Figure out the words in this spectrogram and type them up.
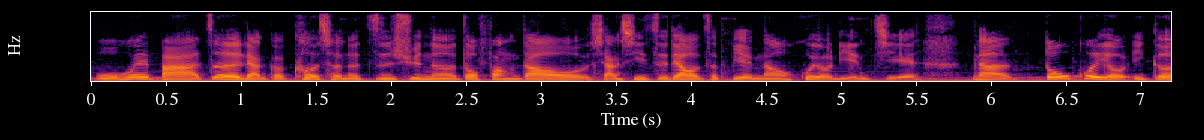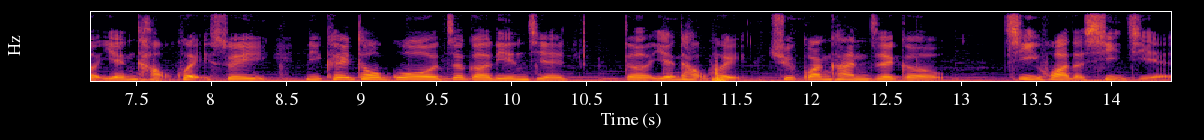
我会把这两个课程的资讯呢都放到详细资料这边，然后会有连接，那都会有一个研讨会，所以你可以透过这个连接的研讨会去观看这个计划的细节。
